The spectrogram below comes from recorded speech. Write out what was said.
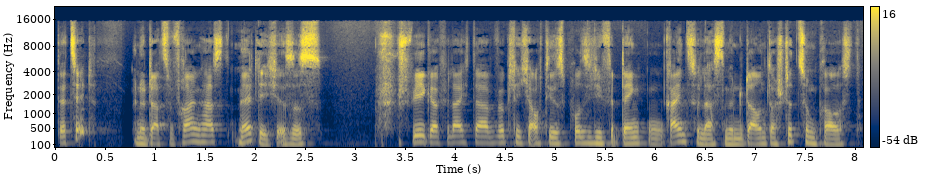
That's it. Wenn du dazu Fragen hast, melde dich. Es ist schwieriger, vielleicht da wirklich auch dieses positive Denken reinzulassen, wenn du da Unterstützung brauchst.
